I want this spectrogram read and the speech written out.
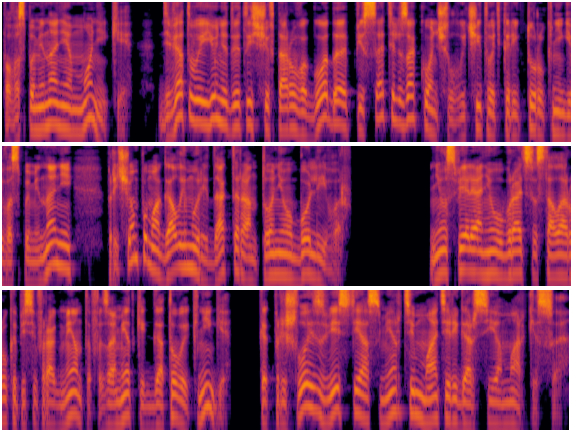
По воспоминаниям Моники, 9 июня 2002 года писатель закончил вычитывать корректуру книги воспоминаний, причем помогал ему редактор Антонио Боливар. Не успели они убрать со стола рукописи фрагментов и заметки к готовой книге, как пришло известие о смерти матери Гарсия Маркеса.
